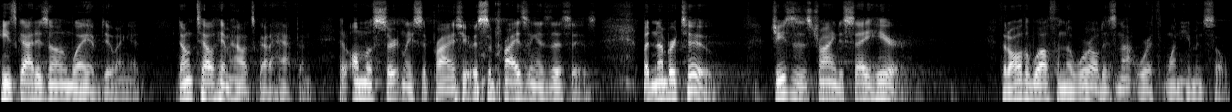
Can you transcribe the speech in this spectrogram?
He's got his own way of doing it. Don't tell him how it's got to happen. It'll almost certainly surprise you, as surprising as this is. But number two, Jesus is trying to say here that all the wealth in the world is not worth one human soul.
